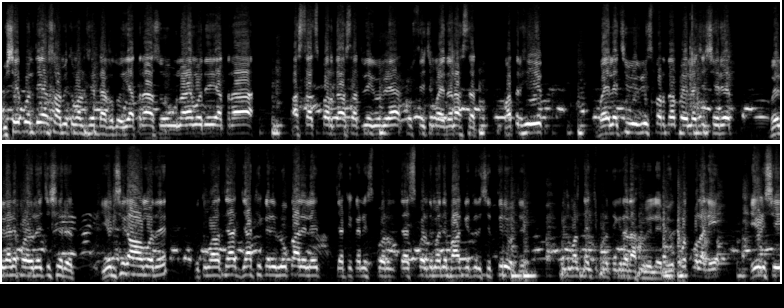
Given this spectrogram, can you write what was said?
विषय कोणते असो आम्ही तुम्हाला थेट दाखवतो. यात्रा असो उन्हाळ्यामध्ये यात्रा असतात स्पर्धा असतात वेगवेगळ्या कुस्त्याचे मैदान असतात. मात्र ही एक बैलाची वेगळी स्पर्धा बैलाची शर्यत. बैलगाड्या पळवण्याची शर्यत. येडशी गावामध्ये मी तुम्हाला त्या ज्या ठिकाणी लोक आलेले आहेत ज्या ठिकाणी स्पर्धा त्या स्पर्धेमध्ये भाग घेतलेले शेतकरी होते मी तुम्हाला त्यांची प्रतिक्रिया दाखवलेली आहे. मी उपमत मुलाने येडशी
